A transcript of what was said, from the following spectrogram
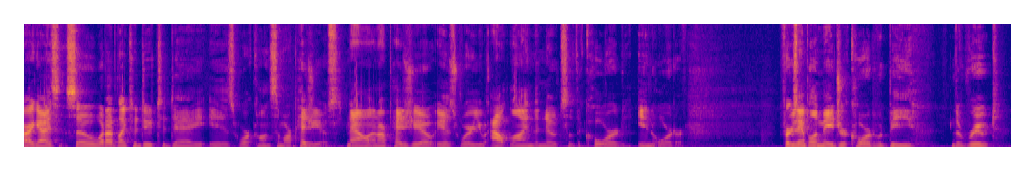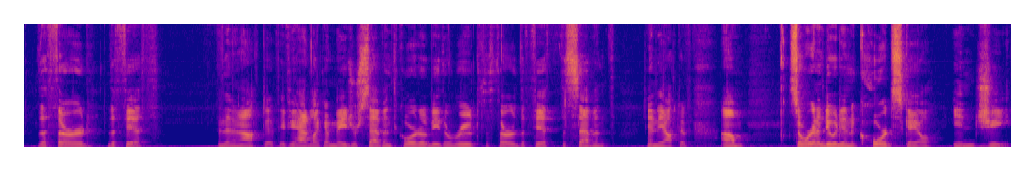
All right, guys, so what I'd like to do today is work on some arpeggios. Now, an arpeggio is where you outline the notes of the chord in order. For example, a major chord would be the root, the third, the fifth, and then an octave. If you had like a major seventh chord, it would be the root, the third, the fifth, the seventh, and the octave. Um, so we're going to do it in a chord scale in G.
